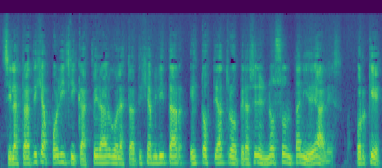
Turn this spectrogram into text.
si la estrategia política espera algo de la estrategia militar, estos teatros de operaciones no son tan ideales. ¿Por qué?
